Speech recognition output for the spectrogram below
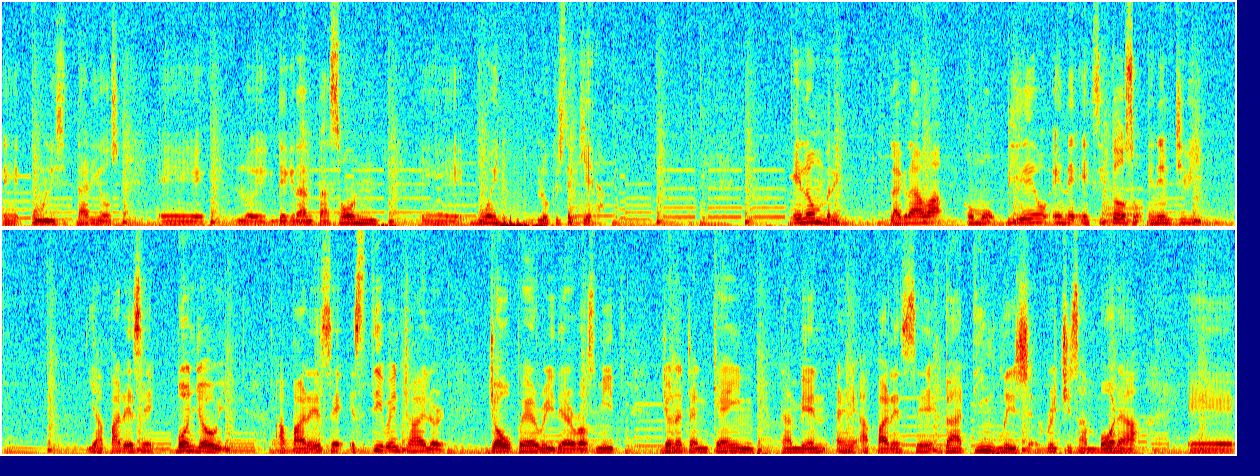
eh, publicitarios, eh, lo de, gran tazón, eh, bueno, lo que usted quiera. El hombre la graba como video en exitoso en MTV y aparece Bon Jovi, aparece Steven Tyler, Joe Perry de Aerosmith, Jonathan Kane, también eh, aparece Bad English, Richie Zambora, eh,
